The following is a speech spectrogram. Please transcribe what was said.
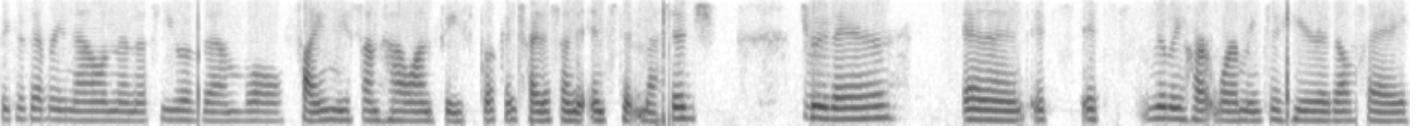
because every now and then a few of them will find me somehow on Facebook and try to send an instant message through Mm. there and it's it's really heartwarming to hear they'll say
